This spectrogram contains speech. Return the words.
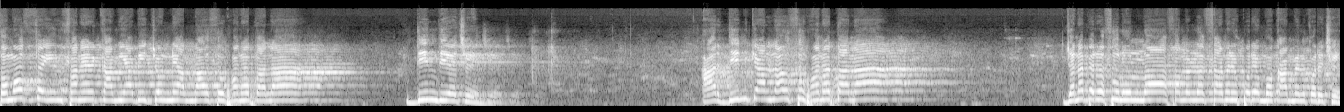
সমস্ত ইনসানের কামিয়াবির জন্য আল্লাহ সুবহান তালা দিন দিয়েছেন। আর দিনকে আল্লাহ সুবহান তালা জনাবে রসুল্লাহ সাল্লাহ সাল্লামের উপরে মোকাম্মেল করেছেন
